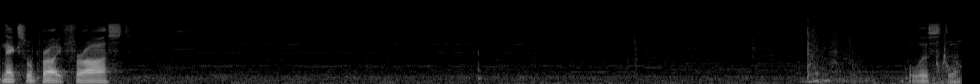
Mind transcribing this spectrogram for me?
Next, we'll probably frost. Ballista.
